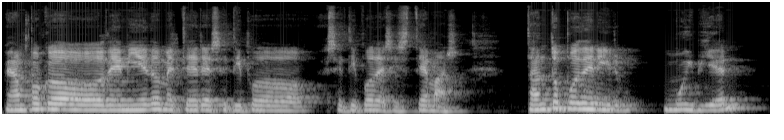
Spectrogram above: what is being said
me da un poco de miedo meter ese tipo, ese tipo de sistemas. Tanto pueden ir muy bien,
